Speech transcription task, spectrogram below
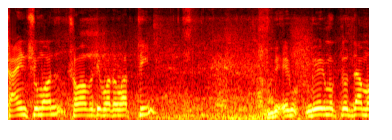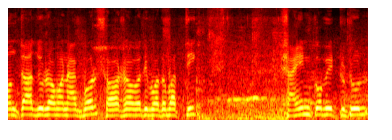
সাইন সুমন, সভাপতি পদপ্রার্থী। বীর- মুক্তিযোদ্ধা মন্তাজুর রহমান আকবর, সহসভাপতি পদপ্রার্থী। শাহিন কবির টুটুল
